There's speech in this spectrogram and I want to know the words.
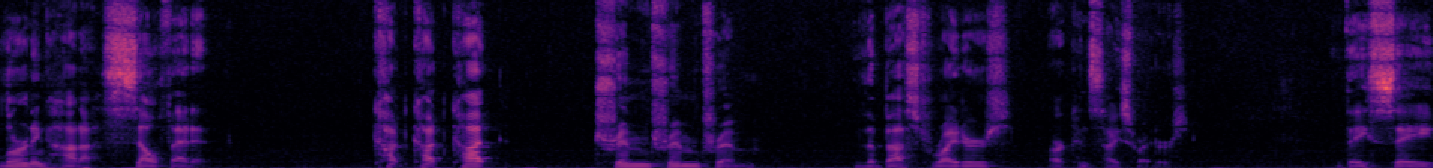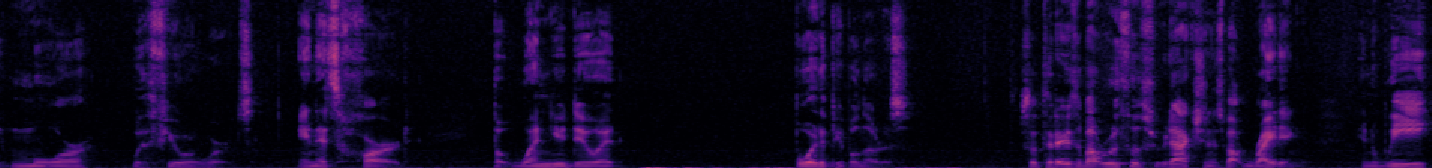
learning how to self edit. Cut, cut, cut, trim, trim, trim. The best writers are concise writers. They say more with fewer words. And it's hard, but when you do it, boy, do people notice. So today's about ruthless redaction. It's about writing. And we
